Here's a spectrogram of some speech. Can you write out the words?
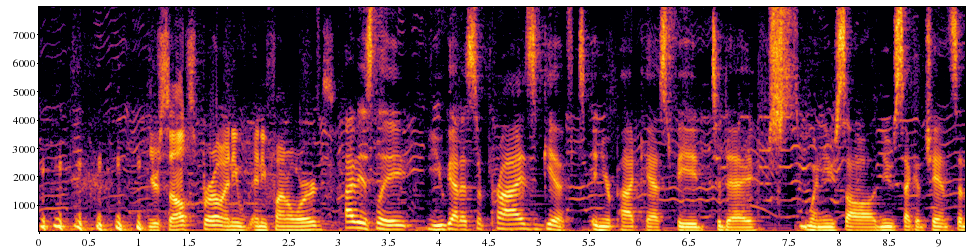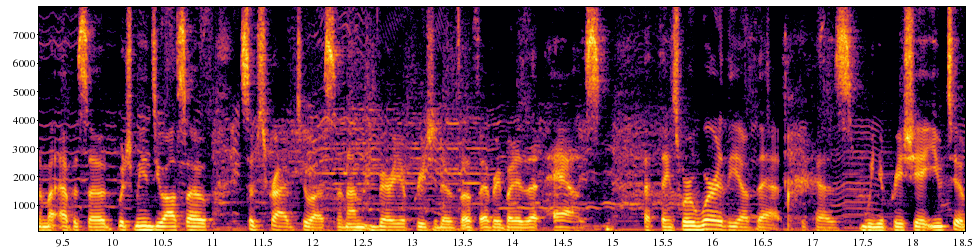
Yourselves, bro. Any any final words? Obviously, you got a surprise gift in your podcast feed today when you saw a new Second Chance Cinema episode, which means you also subscribe to us. And I'm very appreciative of everybody that has, that thinks we're worthy of that because we appreciate you too.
